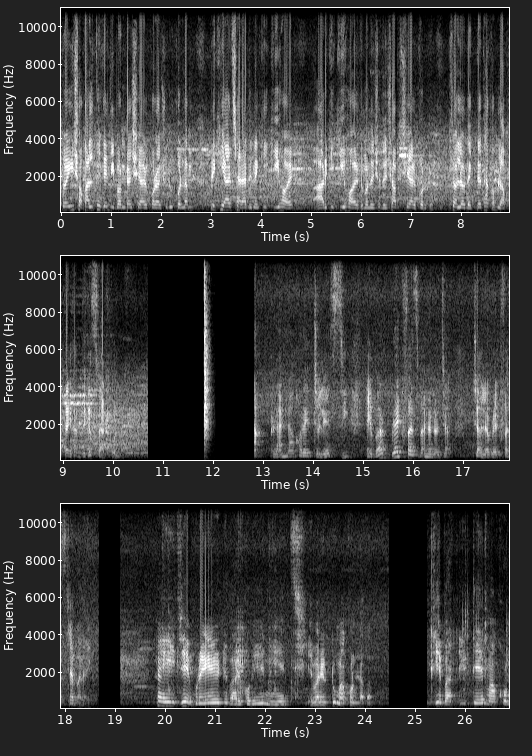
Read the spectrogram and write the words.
তো এই সকাল থেকে জীবনটা শেয়ার করা শুরু করলাম। দেখি আজ সারাদিনে কি কি হয়, আর কি কি হয় তোমাদের সাথে সব শেয়ার করব। চলো দেখতে থাকো ব্লগটা এখান থেকে স্টার্ট করলাম। রান্নাঘরে চলে এসেছি। এবার ব্রেকফাস্ট বানানো যাক। চলো ব্রেকফাস্টটা বানাই। এই যে ব্রেড বার করে নিয়েছি। এবার একটু মাখন লাগাবো। যে বাটিতে মাখন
